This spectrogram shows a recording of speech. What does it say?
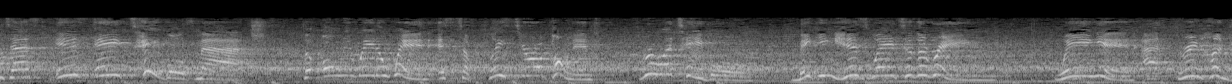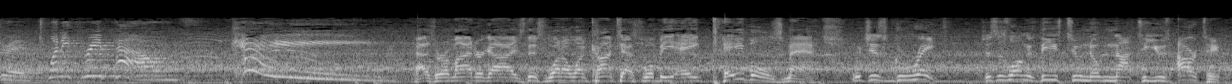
Contest is a tables match. The only way to win is to place your opponent through a table, making his way to the ring. Weighing in at 323 pounds, Kane! As a reminder, guys, this one-on-one contest will be a tables match. Which is great, just as long as these two know not to use our table.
